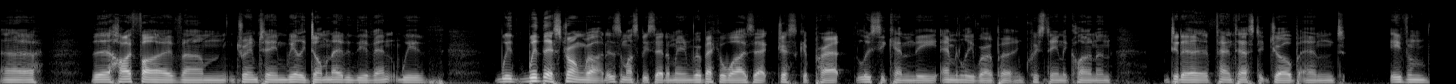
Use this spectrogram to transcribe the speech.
Uh, the High Five um, Dream Team really dominated the event with with with their strong riders, it must be said. I mean, Rebecca Wiasak, Jessica Pratt, Lucy Kennedy, Emily Roper, and Kristina Clonan did a fantastic job. And even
